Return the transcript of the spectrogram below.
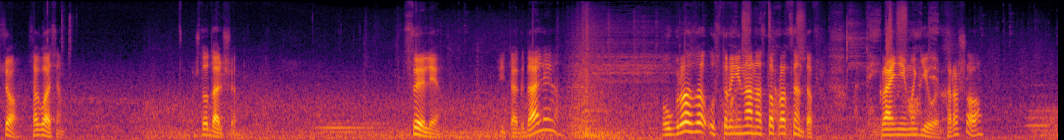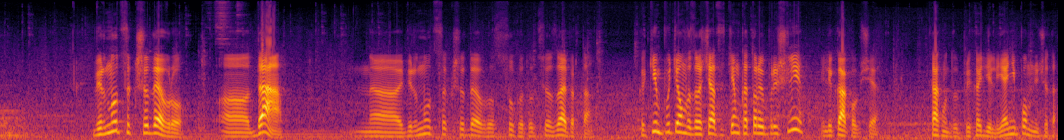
Все, согласен. Что дальше? Цели. И так далее. Угроза устранена на 100%. Крайние могилы. Хорошо. Вернуться к шедевру. Э, да. Э, вернуться к шедевру. Сука, тут все заперто. Каким путем возвращаться? Тем, которые пришли? Или как вообще? Как мы тут приходили? Я не помню что-то.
